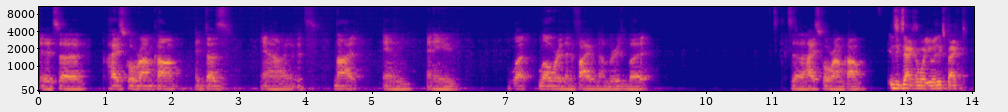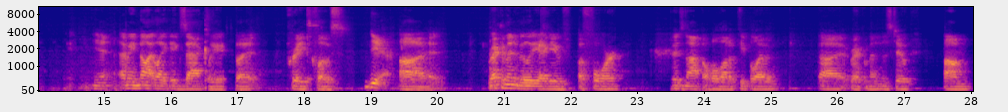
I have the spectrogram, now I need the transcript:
It's a high school rom com. It does, you know, it's not in any le- lower than five numbers, but it's a high school rom com. It's exactly what you would expect. Yeah, I mean, not like exactly, but pretty close. Yeah. Uh, recommendability, I gave a four. There's not a whole lot of people I would uh, recommend this to. Um,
